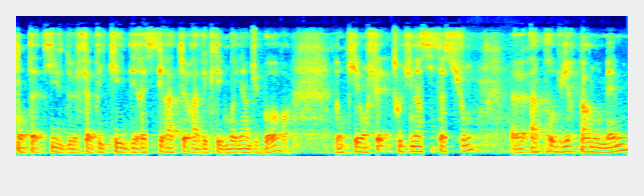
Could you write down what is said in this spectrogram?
tentative de fabriquer des respirateurs avec les moyens du bord. Donc, qui est en fait toute une incitation euh, à produire par nous-mêmes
